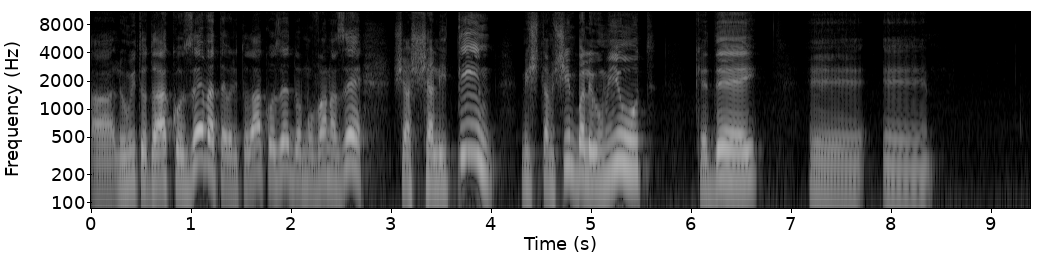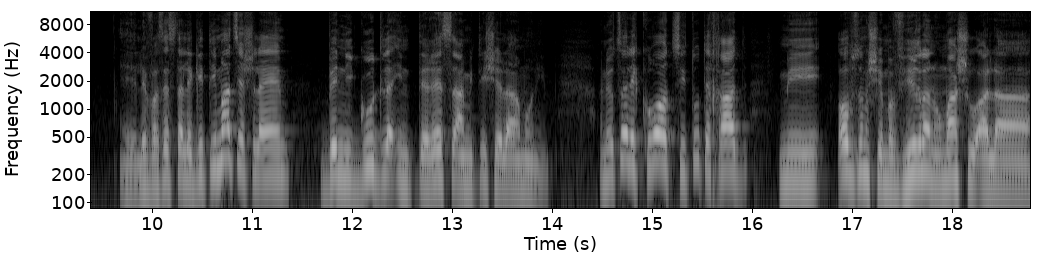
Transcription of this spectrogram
הלאומית תודעה כוזבת, אבל היא תודעה כוזבת במובן הזה שהשליטים משתמשים בלאומיות כדי אה, אה, אה, לבסס את הלגיטימציה שלהם בניגוד לאינטרס האמיתי של ההמונים. אני רוצה לקרוא ציטוט אחד מאובזום שמבהיר לנו משהו על, ה,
